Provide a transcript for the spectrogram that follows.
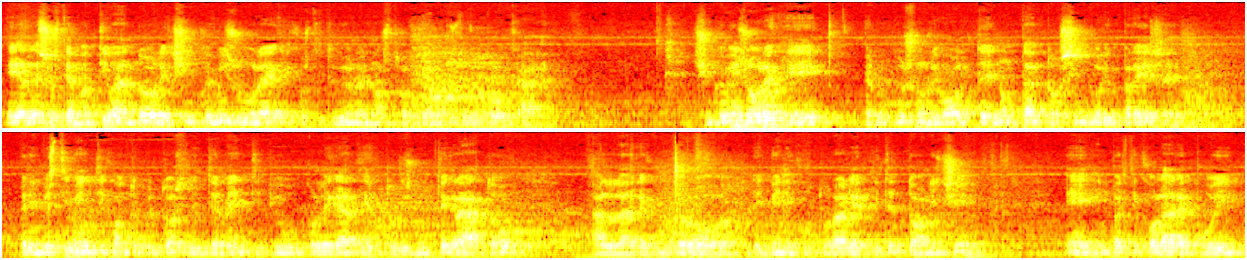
e adesso stiamo attivando le cinque misure che costituiscono il nostro piano di sviluppo locale. Cinque misure che per lo più sono rivolte non tanto a singole imprese per investimenti quanto piuttosto ad interventi più collegati al turismo integrato al recupero dei beni culturali e architettonici e in particolare poi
